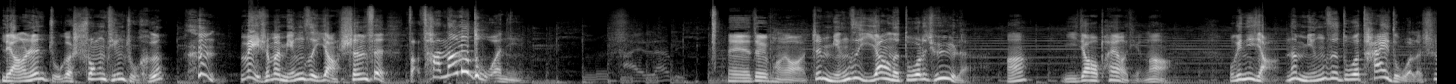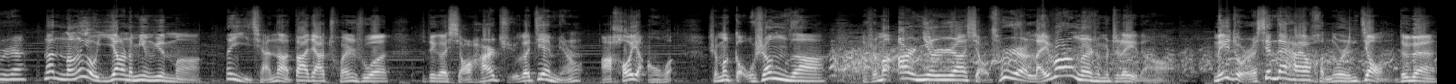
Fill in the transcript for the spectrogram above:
两人组个双停组合，哼，为什么名字一样，身份咋差那么多呢？哎，这位朋友啊，这名字一样的多了去了啊！你叫潘晓婷啊？我跟你讲，那名字多太多了，是不是？那能有一样的命运吗？那以前呢，大家传说这个小孩取个贱名啊，好养活，什么狗剩子啊，什么二妮儿啊、小翠啊、来旺啊什么之类的哈，没准儿现在还有很多人叫呢，对不对？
